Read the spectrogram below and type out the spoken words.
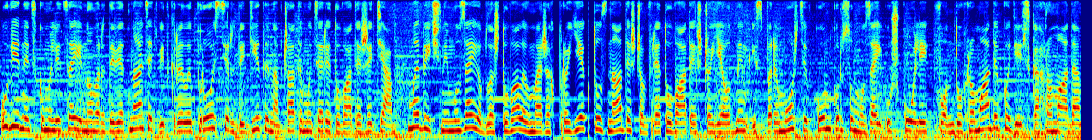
У Вінницькому ліцеї номер 19 відкрили простір, де діти навчатимуться рятувати життя. Медичний музей облаштували в межах проєкту Знати, щоб врятувати, що є одним із переможців конкурсу Музей у школі фонду громади Подільська громада.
